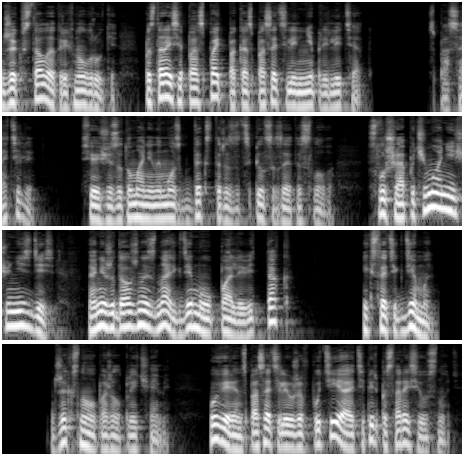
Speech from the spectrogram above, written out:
Джек встал и отряхнул руки. «Постарайся поспать, пока спасатели не прилетят». «Спасатели?» Все еще затуманенный мозг Декстера зацепился за это слово. «Слушай, а почему они еще не здесь? Они же должны знать, где мы упали, ведь так? И, кстати, где мы?» Джек снова пожал плечами. «Уверен, спасатели уже в пути, а теперь постарайся уснуть».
